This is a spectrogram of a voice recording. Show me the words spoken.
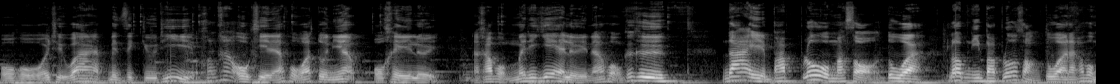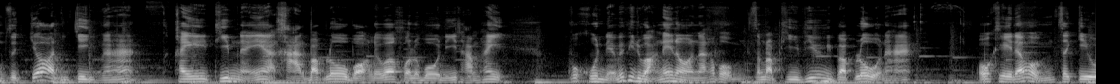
โอ้โห ถือว่าเป็นสกิลที่ค่อนข้างโอเคเลยนะผมว่าตัวนี้โอเคเลยนะครับผมไม่ได้แย่เลยนะครับผมก็คือได้บัฟโลมา 2 ตัว รอบนี้บัฟโล2ตัวนะครับผมสุดยอดจริงๆนะฮะใครทีมไหนอะขาดบัฟโลบอกเลยว่าโคโลโบนี้ทำให้พวกคุณเนี่ยไม่ผิดหวังแน่นอนนะครับผมสำหรับทีมที่ไม่มีบัฟโลนะฮะ โอเคแล้วผมสกิล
